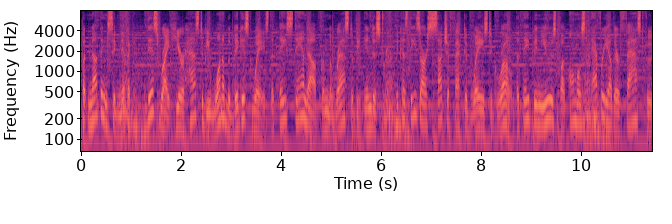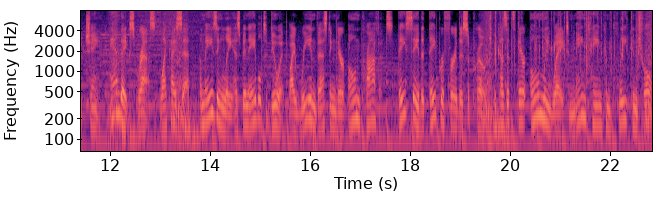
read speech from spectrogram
but nothing significant. This right here has to be one of the biggest ways that they stand out from the rest of the industry because these are such effective ways to grow that they've been used by almost every other fast food chain. Panda Express, like I said, amazingly has been able to do it by reinvesting their own profits. They say that they prefer this approach because it's their only way to maintain complete control.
